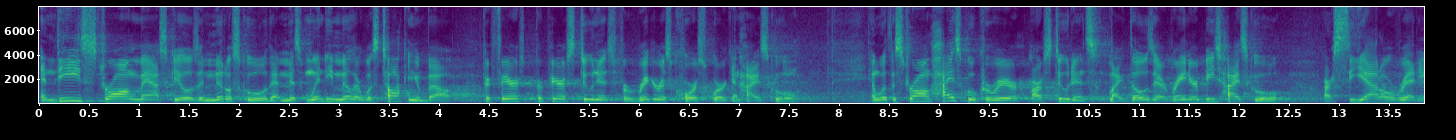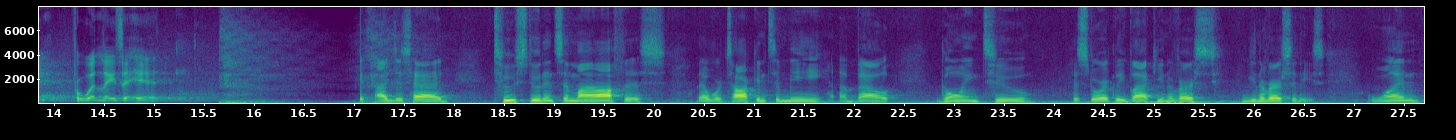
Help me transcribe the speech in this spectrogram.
And these strong math skills in middle school that Ms. Wendy Miller was talking about prepare, prepare students for rigorous coursework in high school. And with a strong high school career, our students, like those at Rainier Beach High School, are Seattle ready for what lays ahead. I just had two students in my office that were talking to me about going to historically black univers- universities. One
